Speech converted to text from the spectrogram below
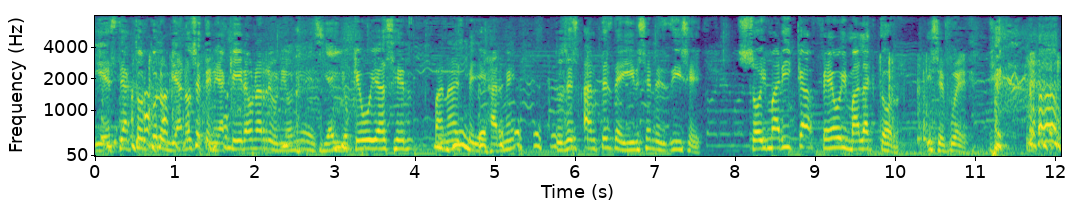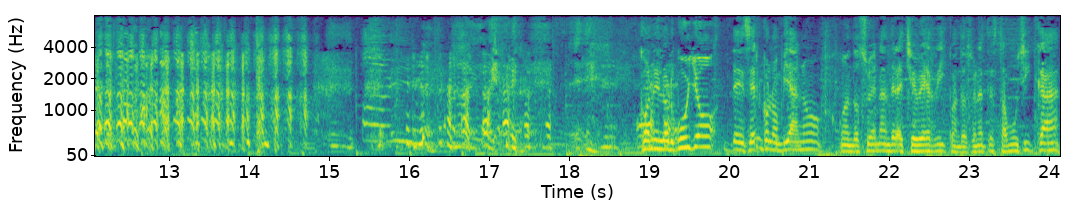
Y este actor colombiano se tenía que ir a una reunión y decía, ¿y yo qué voy a hacer? ¿Van a despellejarme? Entonces, antes de irse, les dice, soy marica, feo y mal actor. Y se fue. con el orgullo de ser colombiano, cuando suena Andrea Echeverry, cuando suena esta música,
